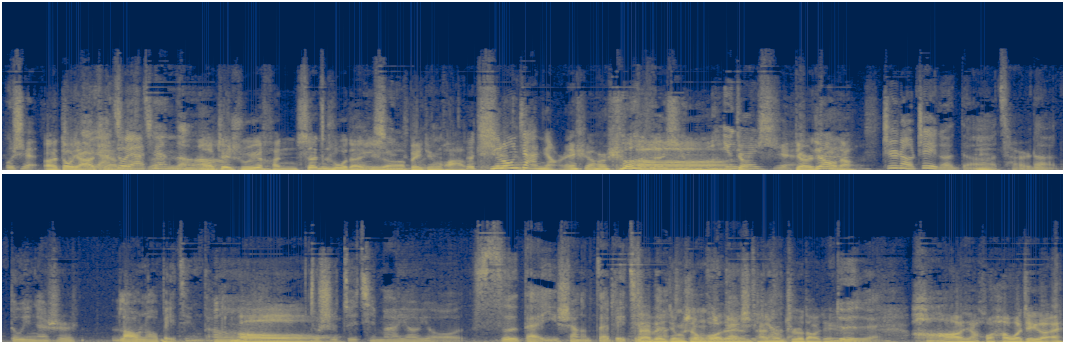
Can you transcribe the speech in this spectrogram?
不是呃豆芽签子豆芽签子嗯啊哦，这属于很深处的这个北京话了。就提笼架鸟那时候说的是吗？啊应该是底儿调呢？知道这个的嗯词儿的，都应该是老老北京的，哦，就是最起码要有四代以上在北京，在北京生活的人才能知道这个。对对对，好家伙，我这个哎，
